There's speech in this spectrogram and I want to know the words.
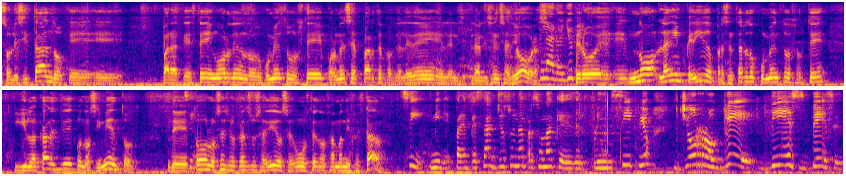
solicitando que para que esté en orden los documentos de usted por mes de parte para que le dé la, licencia de obras. Pero no le han impedido presentar documentos a usted y el alcalde tiene conocimiento de todos los hechos que han sucedido según usted nos ha manifestado. Sí, mire, para empezar, yo soy una persona que desde el principio yo rogué 10 veces,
